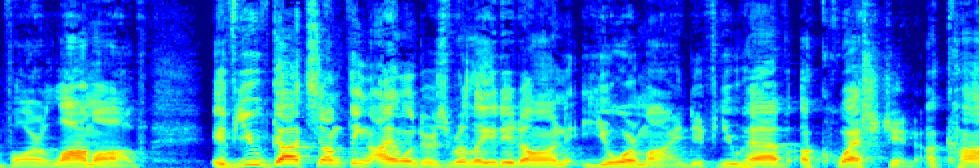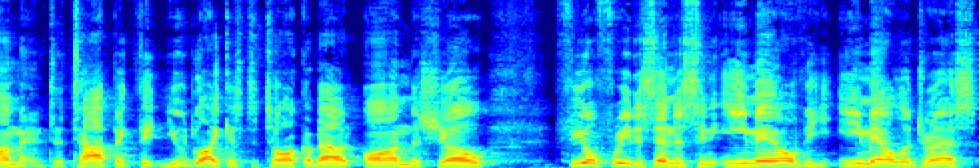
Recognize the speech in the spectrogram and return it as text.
Varlamov. If you've got something Islanders related on your mind, if you have a question, a comment, a topic that you'd like us to talk about on the show, feel free to send us an email. The email address,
